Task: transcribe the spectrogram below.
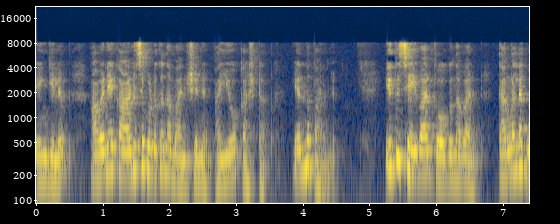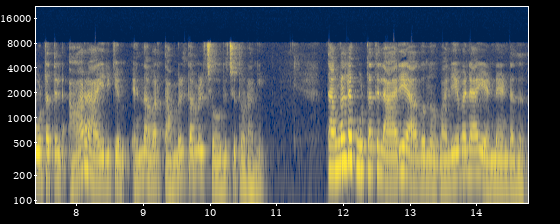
എങ്കിലും അവനെ കാണിച്ചു കൊടുക്കുന്ന മനുഷ്യന് അയ്യോ കഷ്ടം എന്ന് പറഞ്ഞു. ഇത് ചെയ്യുവാൻ പോകുന്നവൻ തങ്ങളുടെ കൂട്ടത്തിൽ ആരായിരിക്കും എന്നവർ തമ്മിൽ തമ്മിൽ ചോദിച്ചു തുടങ്ങി. തങ്ങളുടെ കൂട്ടത്തിൽ ആരെയാകുന്നു വലിയവനായി എണ്ണേണ്ടത്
